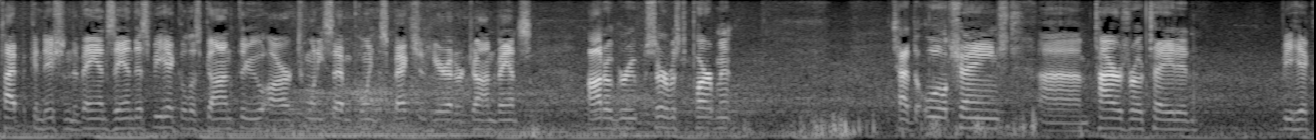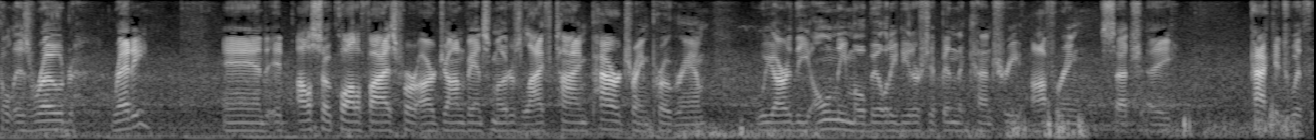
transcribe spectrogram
type of condition the van's in. This vehicle has gone through our 27 point inspection here at our John Vance Auto Group service department. It's had the oil changed, um, tires rotated, vehicle is road ready and it also qualifies for our John Vance Motors Lifetime Powertrain Program, we are the only mobility dealership in the country offering such a package with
